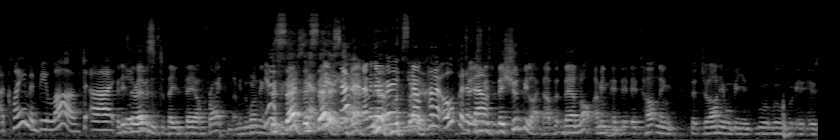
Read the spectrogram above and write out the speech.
acclaim and be loved. Uh, But is it there evidence that they, they are frightened? I mean, one of the Yes. things They said, they said They it. said it. I mean, they were Yeah, very, you know, it. kind of open So about. it's- they should be like that, but they're not. I mean, it, it, it's heartening that Jelani will be, will, will, whose,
